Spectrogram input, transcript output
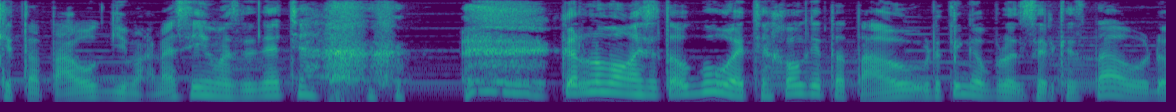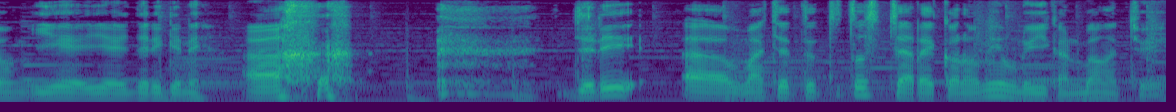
kita tahu gimana sih maksudnya cah? kan lu mau ngasih tau gue cah kok kita tahu berarti nggak perlu serius tahu dong iya yeah, iya yeah, jadi gini uh, jadi uh, macet itu tuh secara ekonomi merugikan banget cuy.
